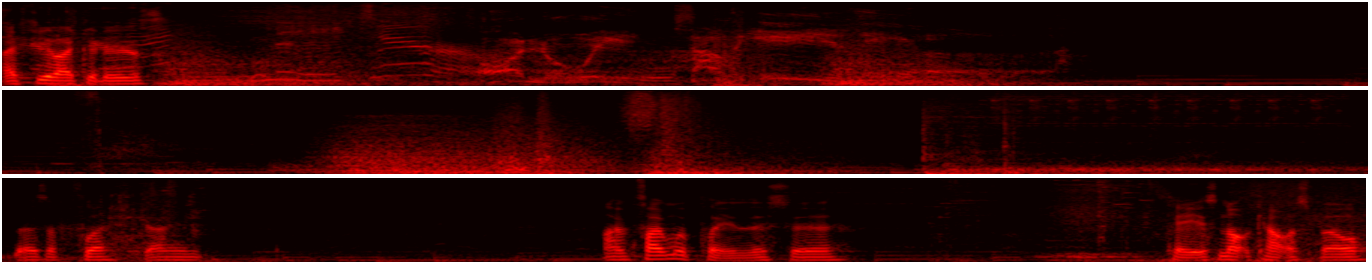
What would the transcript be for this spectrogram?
I feel like it is. There's a flesh giant. I'm fine with playing this here. Okay, it's not counter spell.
